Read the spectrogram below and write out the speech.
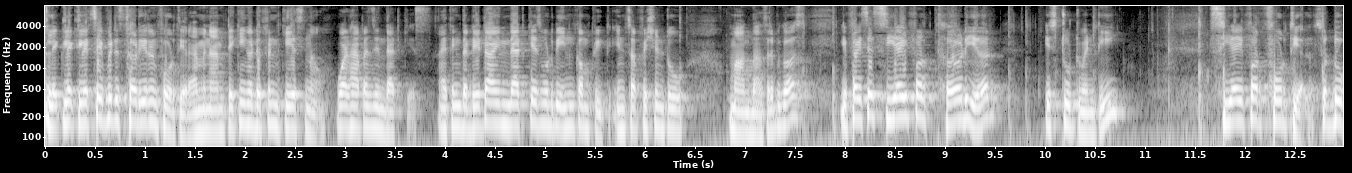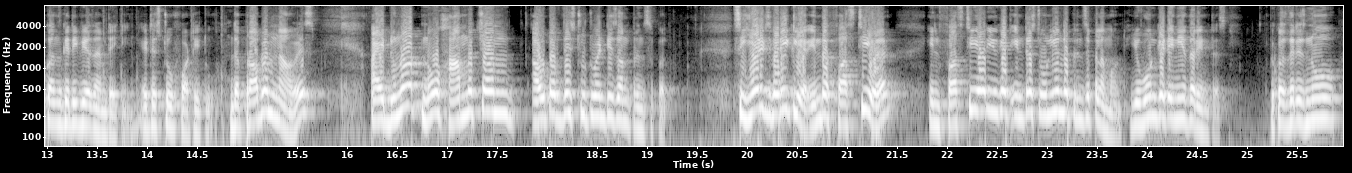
like, like let's say if it is third year and fourth year, I mean, I'm taking a different case now. What happens in that case? I think the data in that case would be incomplete, insufficient to mark the answer because if I say CI for third year is 220, CI for fourth year, so two consecutive years I'm taking, it is 242. The problem now is I do not know how much on out of these 220 is on principal. See here it's very clear. In the first year, in first year you get interest only on the principal amount. You won't get any other interest because there is no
